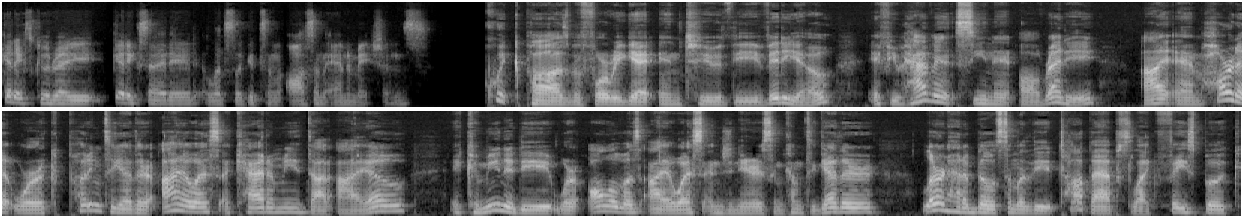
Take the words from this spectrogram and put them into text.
Get Xcode ready, get excited. Let's look at some awesome animations. Quick pause before we get into the video. If you haven't seen it already, I am hard at work putting together iOSacademy.io, a community where all of us iOS engineers can come together, learn how to build some of the top apps like Facebook,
